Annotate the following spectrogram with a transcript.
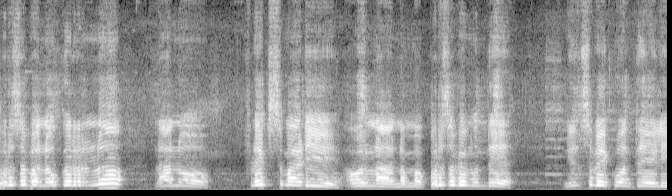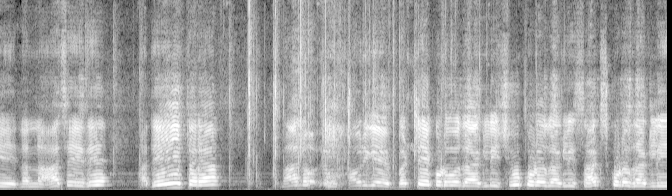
ಪುರಸಭಾ ನೌಕರರನ್ನು ನಾನು ಫ್ಲೆಕ್ಸ್ ಮಾಡಿ ಅವ್ರನ್ನ ನಮ್ಮ ಪುರಸಭೆ ಮುಂದೆ ನಿಲ್ಲಿಸಬೇಕು ಅಂತ ಹೇಳಿ ನನ್ನ ಆಸೆ ಇದೆ. ಅದೇ ಥರ ನಾನು ಅವರಿಗೆ ಬಟ್ಟೆ ಕೊಡೋದಾಗಲಿ ಶೂ ಕೊಡೋದಾಗಲಿ ಸಾಕ್ಸ್ ಕೊಡೋದಾಗಲಿ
